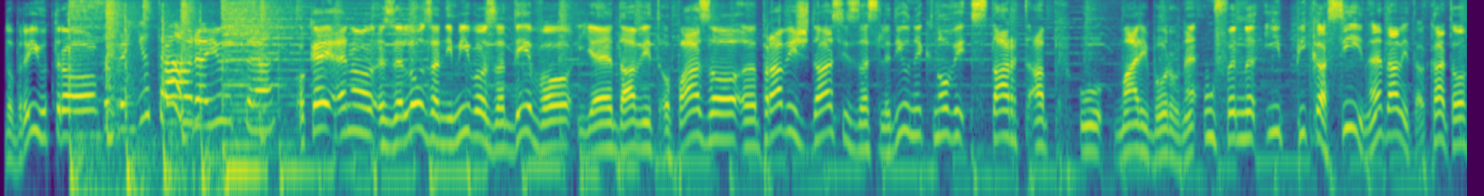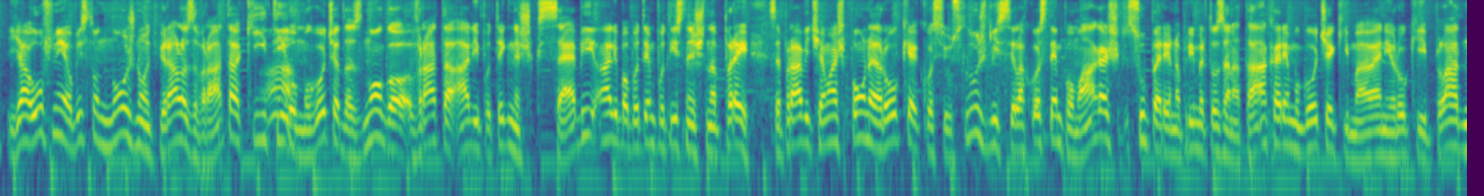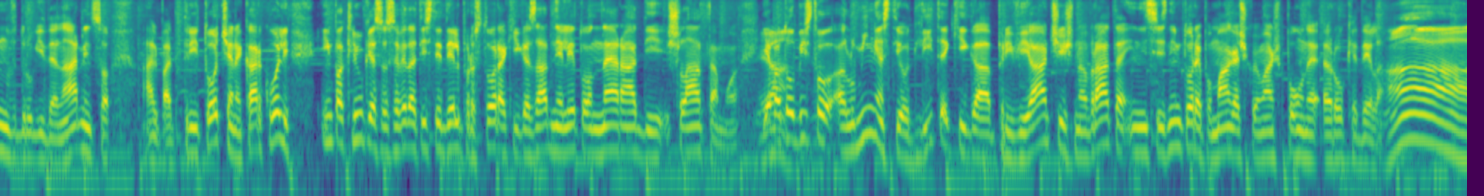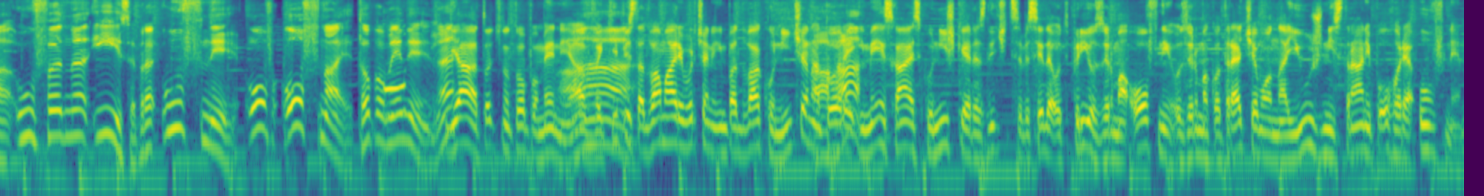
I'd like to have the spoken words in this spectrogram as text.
Dobro jutro. Dobro jutro. Dobro jutro. Okay, eno zelo zanimivo zadevo je David opazil. Eh, Praviš, da si zasledil nek novi start-up v Mariboru, ne? ufni.si, ne, David, kaj je to? Ja, ufni je v bistvu nožno odpiralo za vrata, ki ti A. omogoča, da z nogo vrata ali potegneš k sebi, ali pa potem potisneš naprej. Se pravi, če imaš polne roke, ko si v službi, si lahko s tem pomagaš. Super je naprimer to za natakarje, mogoče, ki imajo v eni roki pladen, v drugi denarnico ali pa tri točene, karkoli. In pa kljuke so seveda tisti del prostora, ki ga zadnje leto ne radi šlatamo. Je Ja. pa to v bistvu aluminijasti odlite, ki ga privijačiš na vrata in si z njim torej pomagaš, ko imaš polne roke dela. A, UFNI, se pravi, ufni, of, ofnaj, to pomeni. Ne? Ja, točno to pomeni. Ja. V ekipi sta dva Mariborčana in pa dva Koničana, Aha. torej ime izhaja iz koniške različice besede odpri oziroma ofni, oziroma kot rečemo na južni strani pohorja ufni.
